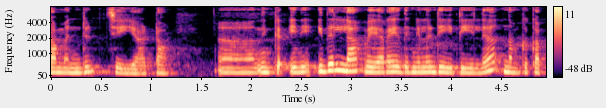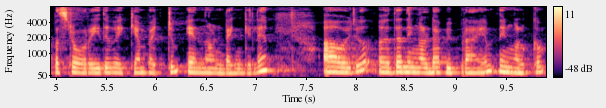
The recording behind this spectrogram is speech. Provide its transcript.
കമന്റും ചെയ്യാം കേട്ടോ നിങ്ങൾക്ക് ഇനി ഇതല്ല വേറെ ഏതെങ്കിലും രീതിയിൽ നമുക്ക് കപ്പ സ്റ്റോർ ചെയ്ത് വയ്ക്കാൻ പറ്റും എന്നുണ്ടെങ്കിൽ ആ ഒരു ഇത് നിങ്ങളുടെ അഭിപ്രായം നിങ്ങൾക്കും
